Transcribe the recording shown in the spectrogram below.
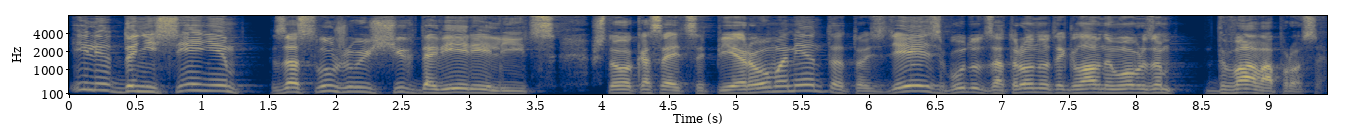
или донесением заслуживающих доверия лиц. Что касается первого момента, то здесь будут затронуты главным образом два вопроса.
